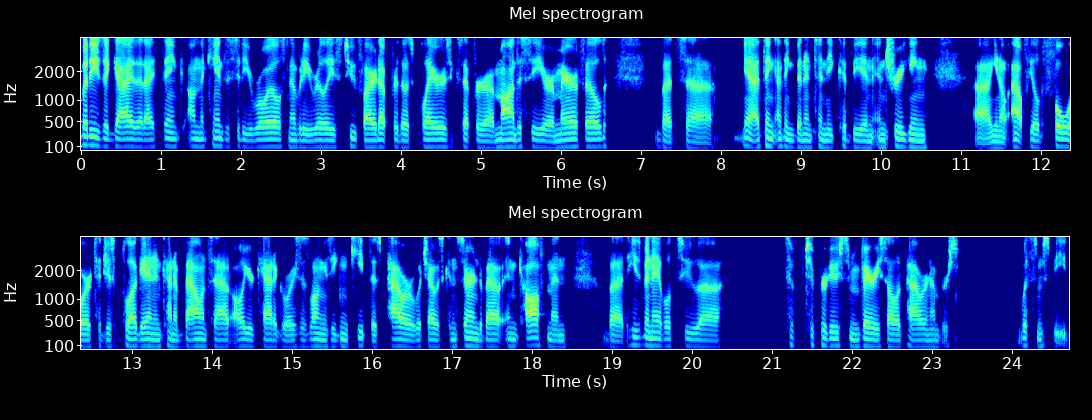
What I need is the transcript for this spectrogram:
but he's a guy that I think on the Kansas City Royals, nobody really is too fired up for those players except for a Mondesi or a Merrifield. But uh, yeah, I think I think Benintendi could be an intriguing, uh, you know, outfield four to just plug in and kind of balance out all your categories as long as he can keep this power, which I was concerned about in Kauffman, but he's been able to uh, to to produce some very solid power numbers with some speed.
